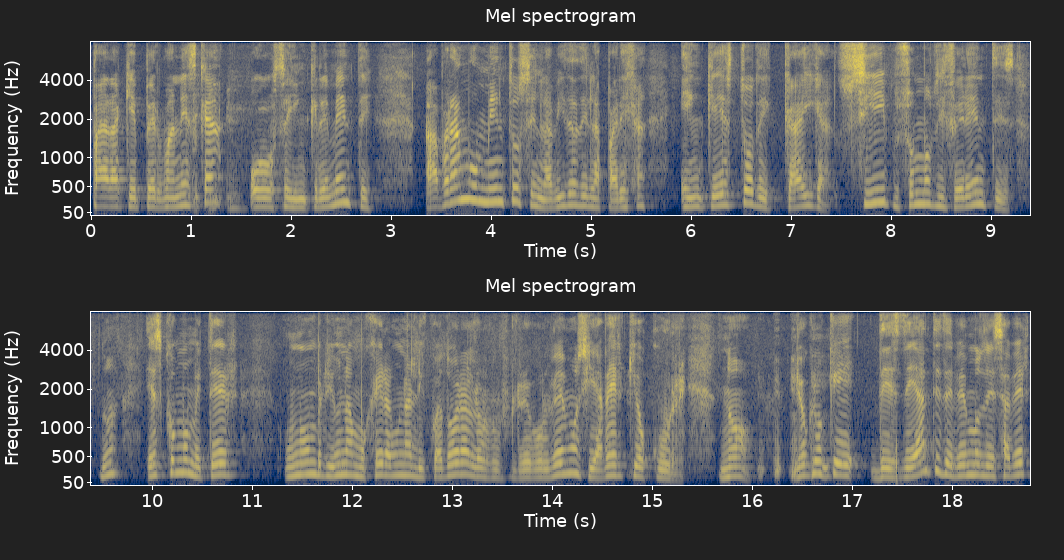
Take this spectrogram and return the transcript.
para que permanezca o se incremente. Habrá momentos en la vida de la pareja en que esto decaiga. Sí, pues somos diferentes, ¿no? Es como meter un hombre y una mujer a una licuadora, los revolvemos y a ver qué ocurre. No, yo creo que desde antes debemos de saber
